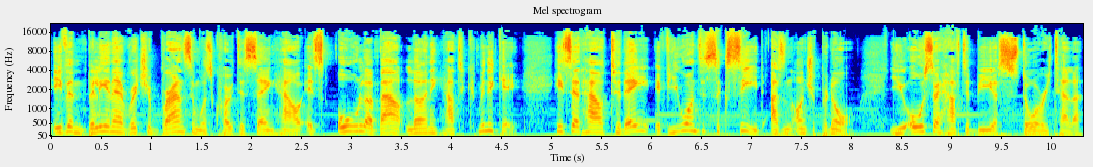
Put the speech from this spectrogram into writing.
Even billionaire Richard Branson was quoted saying how it's all about learning how to communicate. He said how today, if you want to succeed as an entrepreneur, you also have to be a storyteller.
